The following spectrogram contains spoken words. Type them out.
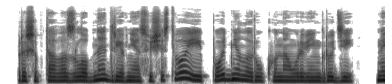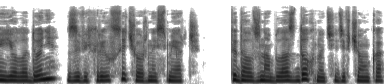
— прошептало злобное древнее существо и подняло руку на уровень груди. На ее ладони завихрился черный смерч. «Ты должна была сдохнуть, девчонка.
